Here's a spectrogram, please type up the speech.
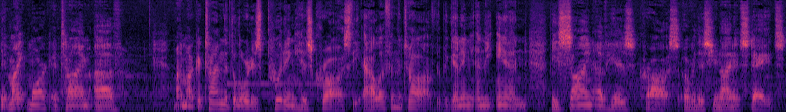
it might mark a time of my mark a time that the Lord is putting his cross, the Aleph and the Tav, the beginning and the end, the sign of his cross over this United States.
